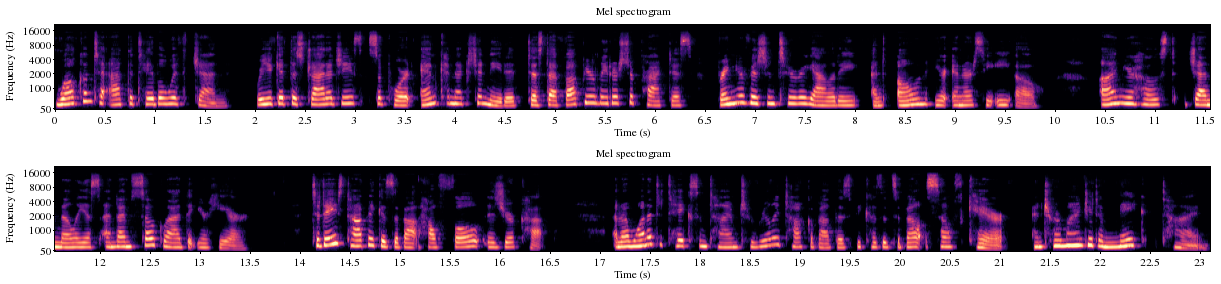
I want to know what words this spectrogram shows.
Welcome to At the Table with Jen, where you get the strategies, support, and connection needed to step up your leadership practice, bring your vision to reality, and own your inner CEO. I'm your host, Jen Milius, and I'm so glad that you're here. Today's topic is about how full is your cup. And I wanted to take some time to really talk about this because it's about self care and to remind you to make time.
